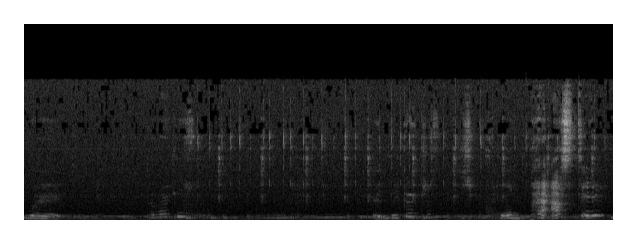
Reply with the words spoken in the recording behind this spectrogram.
Wait. Have I just. I think I just scrolled past it.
